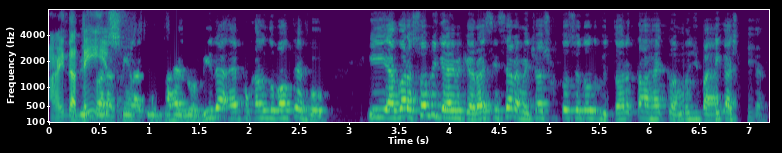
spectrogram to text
ainda tem isso. Assim, lá, que não está resolvida é por causa do Walter Bol. E agora, sobre o Guilherme Queiroz, sinceramente, eu acho que o torcedor do Vitória está reclamando de barriga cheia.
